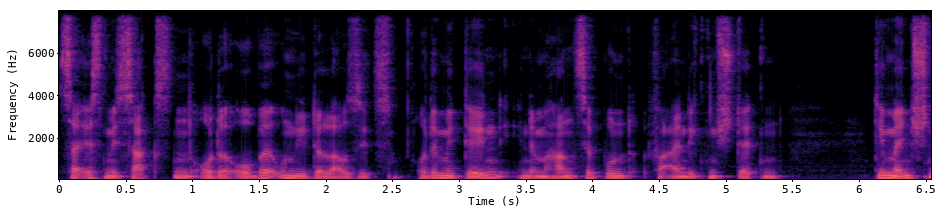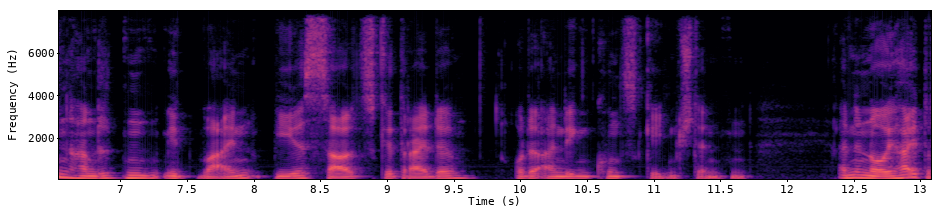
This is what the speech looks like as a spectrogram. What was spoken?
sei es mit Sachsen oder Ober- und Niederlausitz oder mit den in dem Hansebund vereinigten Städten. Die Menschen handelten mit Wein, Bier, Salz, Getreide oder einigen Kunstgegenständen. Eine Neuheit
